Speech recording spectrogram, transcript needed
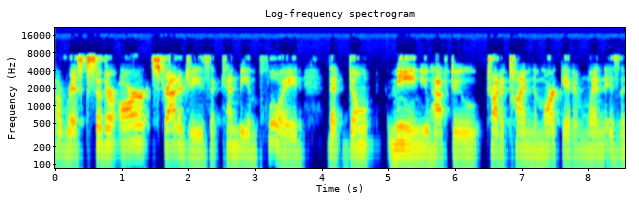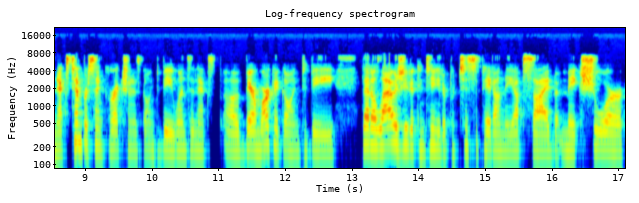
uh, risks. So there are strategies that can be employed that don't mean you have to try to time the market and when is the next 10% correction is going to be when's the next uh, bear market going to be that allows you to continue to participate on the upside, but make sure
